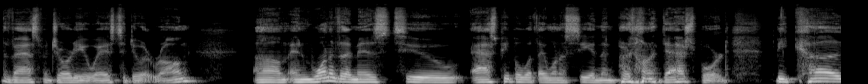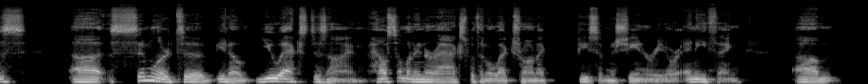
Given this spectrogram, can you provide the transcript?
the vast majority of ways to do it wrong. Um, and one of them is to ask people what they want to see and then put it on a dashboard because uh, similar to you know UX design, how someone interacts with an electronic piece of machinery or anything, um,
